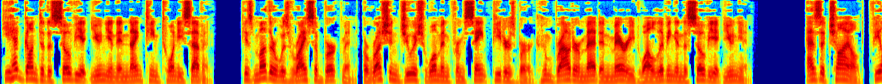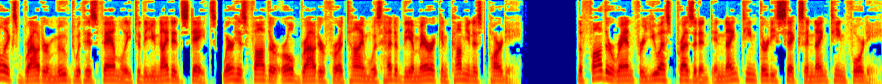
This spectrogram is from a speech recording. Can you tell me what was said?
He had gone to the Soviet Union in 1927. His mother was Raisa Berkman, a Russian Jewish woman from St. Petersburg whom Browder met and married while living in the Soviet Union. As a child, Felix Browder moved with his family to the United States, where his father Earl Browder for a time was head of the American Communist Party. The father ran for U.S. President in 1936 and 1940.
